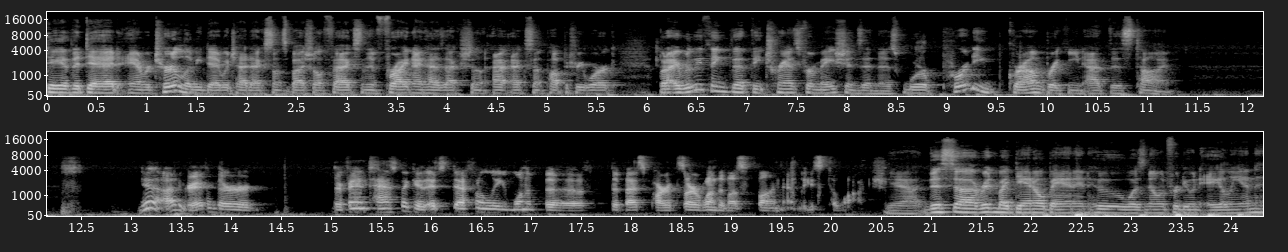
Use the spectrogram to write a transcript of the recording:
Day of the Dead and Return of the Living Dead, which had excellent special effects, and then Fright Night has excellent, uh, excellent puppetry work. But I really think that the transformations in this were pretty groundbreaking at this time. Yeah, I'd agree. I think they're they're fantastic. It's definitely one of the the best parts, or one of the most fun, at least, to watch. Yeah, this uh, written by Dan O'Bannon, who was known for doing Alien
